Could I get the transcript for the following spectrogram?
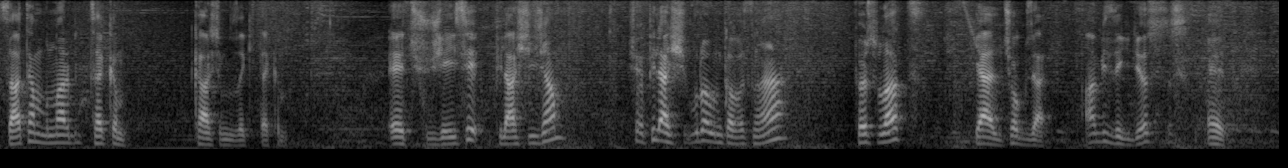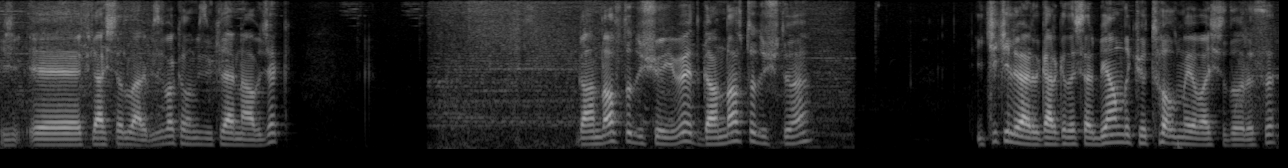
Zaten bunlar bir takım. Karşımızdaki takım. Evet şu Jace'i flashlayacağım. Şöyle flash vuralım kafasına. First Blood geldi çok güzel. Ama biz de gidiyoruz. evet. Eee, flashladılar bizi. Bakalım bizimkiler ne yapacak. Gandalf da düşüyor gibi. Evet Gandalf da düştü ha. 2 kill verdik arkadaşlar. Bir anda kötü olmaya başladı orası.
